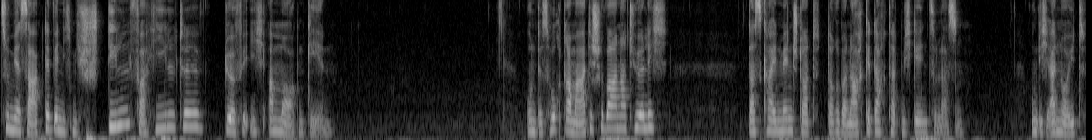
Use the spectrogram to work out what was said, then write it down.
zu mir sagte, wenn ich mich still verhielte, dürfe ich am Morgen gehen. Und das Hochdramatische war natürlich, dass kein Mensch dort darüber nachgedacht hat, mich gehen zu lassen. Und ich erneut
